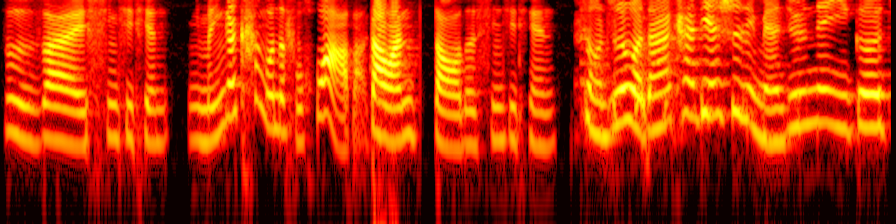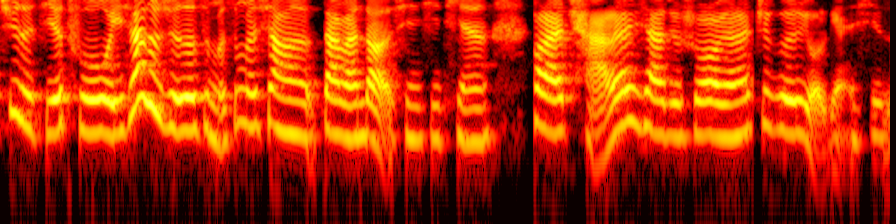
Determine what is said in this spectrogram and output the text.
自在星期天，你们应该看过那幅画吧？大丸岛的星期天。总之，我当时看电视里面就是那一个剧的截图，我一下就觉得怎么这么像大丸岛的星期天。后来查了一下，就说哦，原来这个有联系的。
